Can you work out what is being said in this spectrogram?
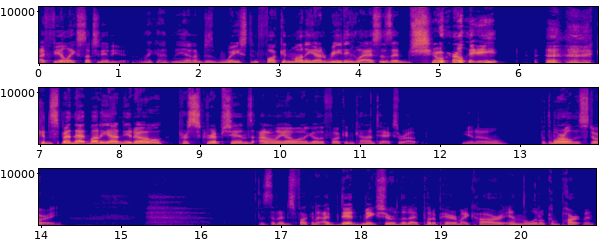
I feel like such an idiot. I'm like, ah, man, I'm just wasting fucking money on reading glasses, and surely can spend that money on, you know, prescriptions. I don't think I want to go the fucking contacts route, you know? But the moral of this story is that I just fucking, I did make sure that I put a pair in my car in the little compartment.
